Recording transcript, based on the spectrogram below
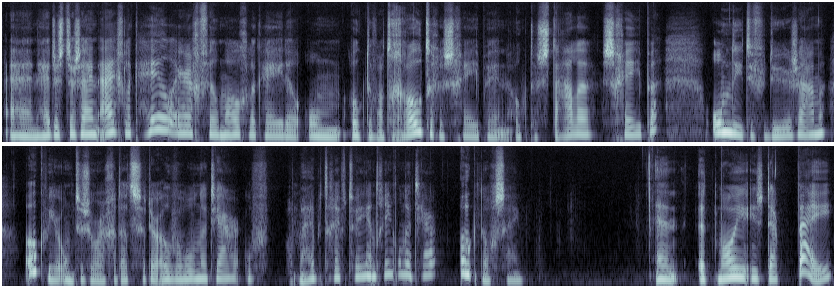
En, hè, dus er zijn eigenlijk heel erg veel mogelijkheden om ook de wat grotere schepen en ook de stalen schepen, om die te verduurzamen. Ook weer om te zorgen dat ze er over 100 jaar of wat mij betreft 200 en 300 jaar ook nog zijn. En het mooie is daarbij,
